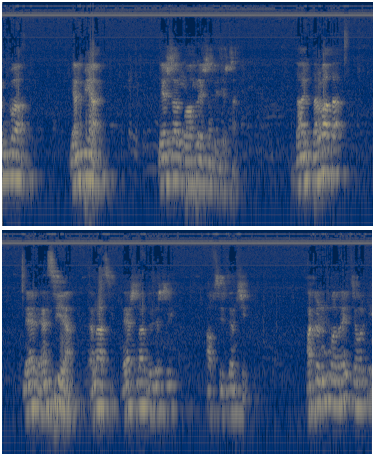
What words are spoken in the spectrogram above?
ఇంకో ఎన్పిఆర్ నేషనల్ పాపులేషన్ రిజిస్టర్ దాని తర్వాత NCR NRC national registry of citizenship. అక్కడ నుంచి మొదలై చివరికి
